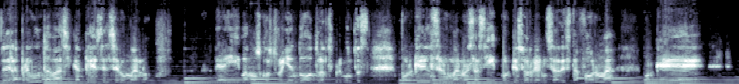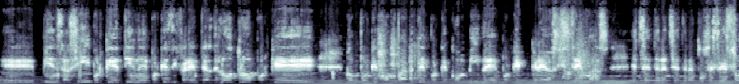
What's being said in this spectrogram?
desde la pregunta básica, ¿qué es el ser humano? De ahí vamos construyendo otras preguntas. ¿Por qué el ser humano es así? ¿Por qué se organiza de esta forma? ¿Por qué eh, piensa así? ¿Por qué, tiene, ¿Por qué es diferente al del otro? ¿Por qué, co- por qué comparte? ¿Por qué convive? ¿Por qué crea sistemas? Etcétera, etcétera. Entonces eso,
